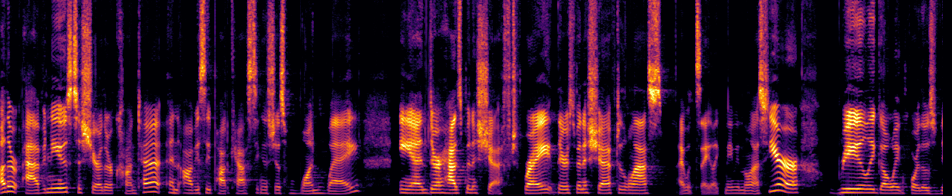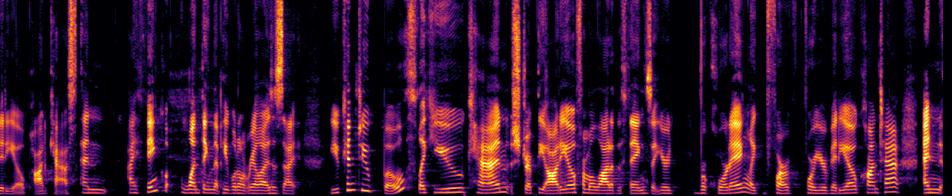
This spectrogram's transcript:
other avenues to share their content and obviously podcasting is just one way and there has been a shift right? There's been a shift in the last i would say like maybe in the last year really going for those video podcasts. And i think one thing that people don't realize is that you can do both. Like you can strip the audio from a lot of the things that you're recording like for for your video content and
